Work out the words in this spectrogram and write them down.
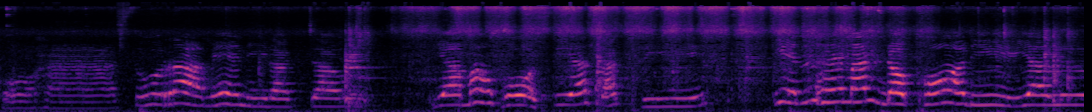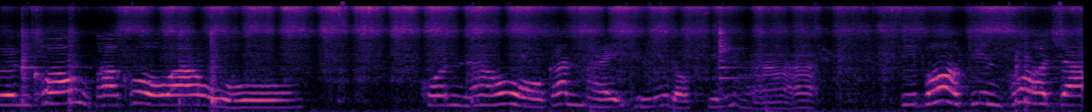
ขอหาสุราเมนีรักเจ้า อย่าเมาโพดเสียศักดิ์ศรี กินให้มันดอกพอดี อย่าลืนของพระโคว้าคนเฮากันไผถือดอกสินหา สิพ่อกินพ่อจ่า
